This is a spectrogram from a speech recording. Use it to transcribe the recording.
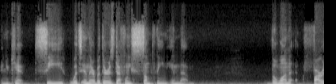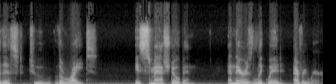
and you can't see what's in there but there is definitely something in them. The one farthest to the right is smashed open, and there is liquid everywhere.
